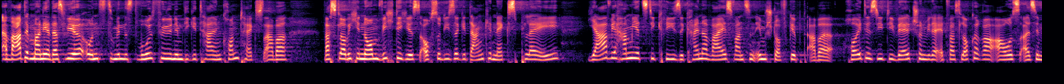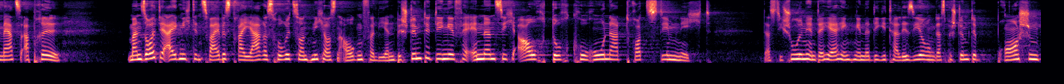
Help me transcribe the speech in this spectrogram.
erwartet man ja, dass wir uns zumindest wohlfühlen im digitalen Kontext, aber was, glaube ich, enorm wichtig ist, auch so dieser Gedanke Next Play. Ja, wir haben jetzt die Krise, keiner weiß, wann es einen Impfstoff gibt, aber heute sieht die Welt schon wieder etwas lockerer aus als im März, April. Man sollte eigentlich den zwei bis drei Jahreshorizont nicht aus den Augen verlieren. Bestimmte Dinge verändern sich auch durch Corona trotzdem nicht. Dass die Schulen hinterherhinken in der Digitalisierung, dass bestimmte Branchen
